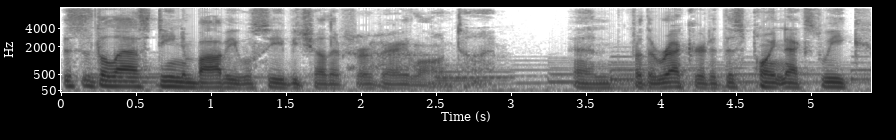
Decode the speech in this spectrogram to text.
This is the last Dean and Bobby will see of each other for a very long time. And for the record, at this point next week,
